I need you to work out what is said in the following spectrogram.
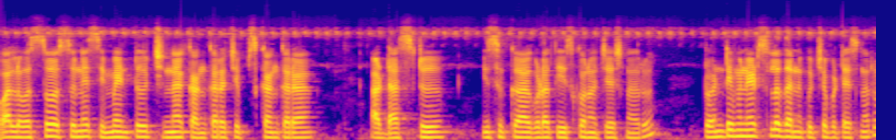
వాళ్ళు వస్తూ వస్తూనే సిమెంటు చిన్న కంకర చిప్స్ కంకర ఆ డస్ట్ ఇసుక కూడా తీసుకొని వచ్చేసినారు. ట్వంటీ మినిట్స్లో దాన్ని కూర్చోబెట్టేసినారు.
